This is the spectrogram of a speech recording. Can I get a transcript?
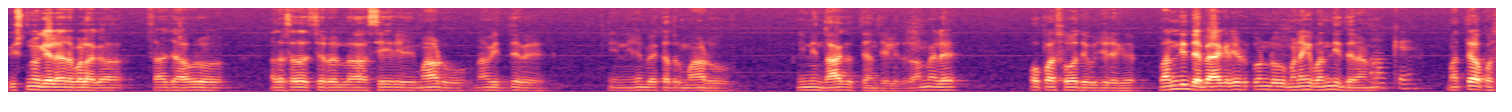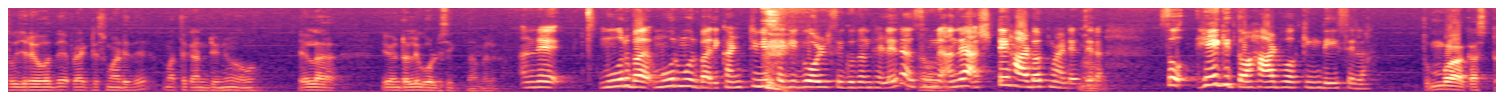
ವಿಷ್ಣು ಗೆಳೆಯರ ಬಳಗ ಸಹಜ ಅವರು ಅದರ ಸದಸ್ಯರೆಲ್ಲ ಸೇರಿ ಮಾಡು ನಾವಿದ್ದೇವೆ. ನೀನು ಏನು ಬೇಕಾದರೂ ಮಾಡು. ನಿನ್ನಿಂದ ಆಗುತ್ತೆ ಅಂತ ಹೇಳಿದರು. ಆಮೇಲೆ ವಾಪಸ್ ಹೋದೆ ಉಜಿರೆಗೆ. ಬಂದಿದ್ದೆ ಬ್ಯಾಗಲ್ಲಿ ಹಿಡ್ಕೊಂಡು ಮನೆಗೆ ಬಂದಿದ್ದೆ ನಾನು. ಮತ್ತೆ ವಾಪಸ್ ಉಜಿರೆ ಹೋದೆ ಪ್ರಾಕ್ಟೀಸ್ ಮಾಡಿದೆ ಮತ್ತೆ ಕಂಟಿನ್ಯೂ ಎಲ್ಲ ಇವೆಂಟಲ್ಲಿ ಗೋಲ್ಡ್ ಸಿಕ್ತು ಆಮೇಲೆ. ಅಂದ್ರೆ ಮೂರು ಬಾರಿ ಮೂರ್ ಮೂರ್ ಬಾರಿ ಕಂಟಿನ್ಯೂಸ್ ಆಗಿ ಗೋಲ್ಡ್ ಸಿಗುದು ಅಂತ ಹೇಳಿದ್ರೆ ಅದು ಸುಮ್ನೆ ಅಂದ್ರೆ ಅಷ್ಟೇ ಹಾರ್ಡ್ ವರ್ಕ್ ಮಾಡಿರ್ತೀರ. ಸೊ ಹೇಗಿತ್ತು ಹಾರ್ಡ್ ವರ್ಕಿಂಗ್ ಡೇಸ್ ಎಲ್ಲ? ತುಂಬಾ ಕಷ್ಟ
